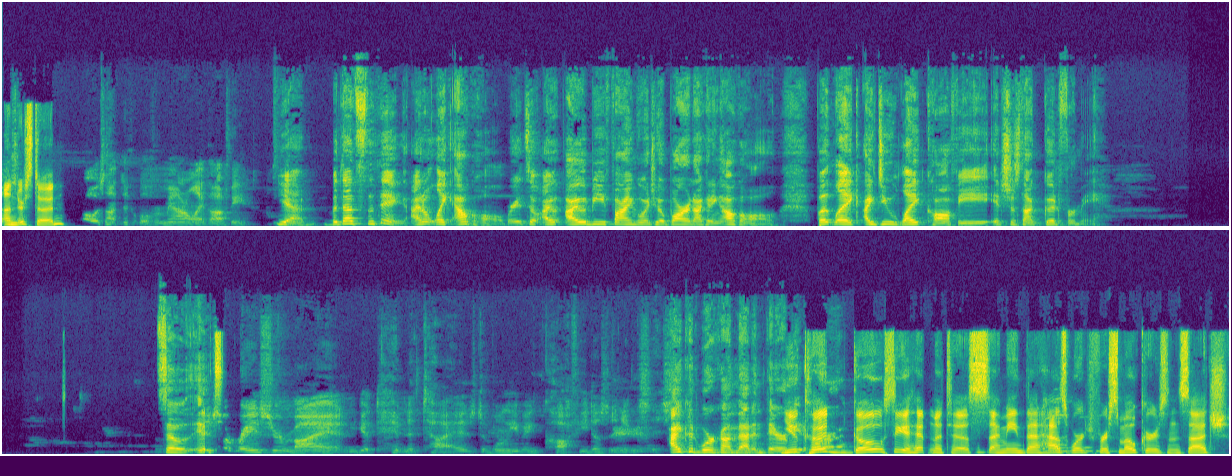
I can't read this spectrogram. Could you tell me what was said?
Understood. Oh, it's not difficult for me. I don't like coffee. Yeah, but that's the thing. I don't like alcohol, right? So I, I would be fine going to a bar and not getting alcohol. But like I do like coffee. It's just not good for me. So It's it's to raise your mind, get hypnotized to believing coffee doesn't exist. I could work on that in therapy. You could tomorrow. go see a hypnotist. I mean, that has worked for smokers and such.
